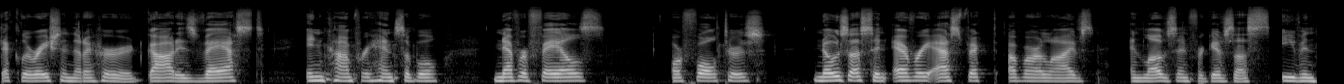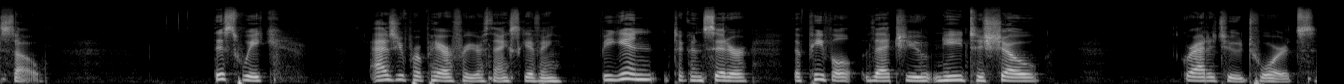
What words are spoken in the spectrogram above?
declaration that I heard God is vast, incomprehensible, never fails or falters, knows us in every aspect of our lives, and loves and forgives us even so. This week, as you prepare for your Thanksgiving, begin to consider the people that you need to show gratitude towards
